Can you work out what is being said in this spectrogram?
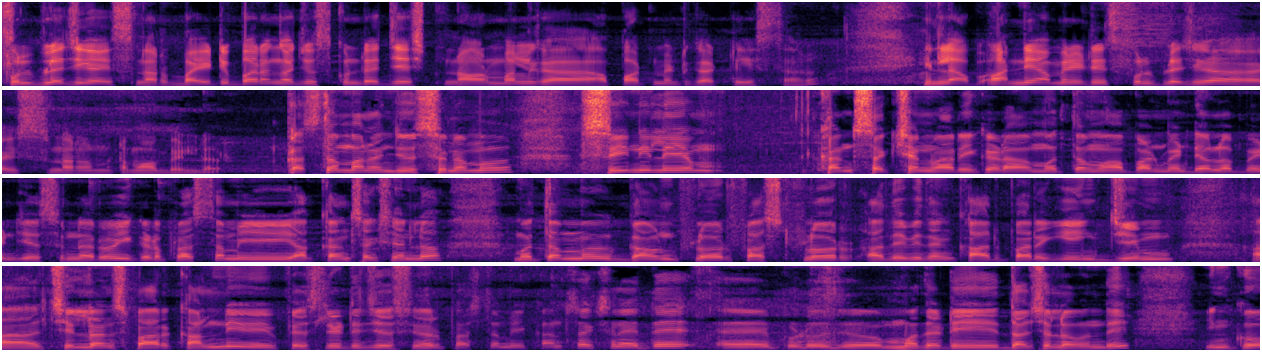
ఫుల్ ప్లెజ్గా ఇస్తున్నారు. బయటి పరంగా చూసుకుంటే జస్ట్ నార్మల్గా అపార్ట్మెంట్ కట్టి ఇస్తారు. ఇందులో అన్ని అమ్యూనిటీస్ ఫుల్ ప్లెజ్గా ఇస్తున్నారు అనమాట మా బిల్డర్. ప్రస్తుతం మనం చూస్తున్నాము శ్రీనిలయం కన్స్ట్రక్షన్ వారు ఇక్కడ మొత్తం అపార్ట్మెంట్ డెవలప్మెంట్ చేస్తున్నారు. ఇక్కడ ప్రస్తుతం ఈ ఆ కన్స్ట్రక్షన్లో మొత్తం గ్రౌండ్ ఫ్లోర్ ఫస్ట్ ఫ్లోర్ అదేవిధంగా car parking gym children's park అన్ని ఫెసిలిటీస్ చేస్తున్నారు. ప్రస్తుతం ఈ కన్స్ట్రక్షన్ అయితే ఇప్పుడు మొదటి దశలో ఉంది. ఇంకో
